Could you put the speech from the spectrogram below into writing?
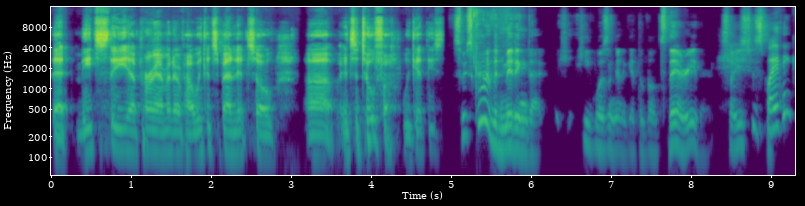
that meets the uh, parameter of how we could spend it. So uh, it's a twofer. We get these So he's kind of admitting that he- he wasn't going to get the votes there either. So he's just Well, I think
